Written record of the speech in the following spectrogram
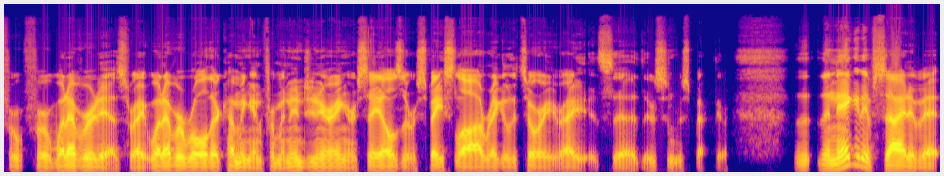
for, for whatever it is, right? Whatever role they're coming in from an engineering or sales or space law, regulatory, right? It's uh, there's some respect there. The, the negative side of it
